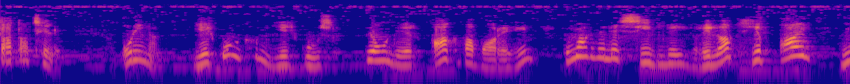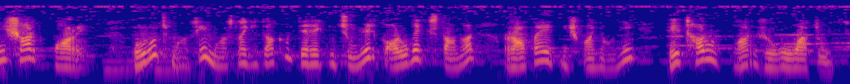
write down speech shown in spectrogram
շատացել է։ Օրինակ, երկու անգամ երկուս պիոներ, ակվա գումարվել է Սիդնեյ, ռելաքս եւ այլ մի շարք բարեր, որոնց մասին մասնագիտական տեղեկություններ կարող եք ստանալ Ռաֆայել Իշխանյանի 600 բառ ժողովածուից։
